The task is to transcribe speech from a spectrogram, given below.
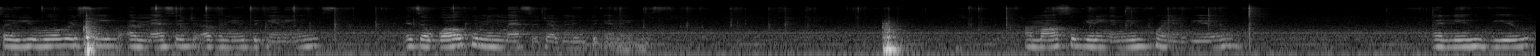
so you will receive a message of new beginnings. It's a welcoming message of new beginnings. I'm also getting a new point of view, a new view,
